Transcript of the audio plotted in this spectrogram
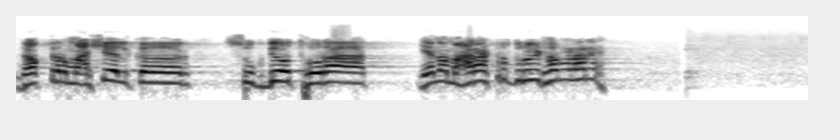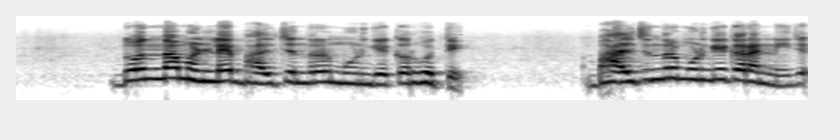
डॉक्टर माशेलकर सुखदेव थोरात यांना महाराष्ट्रद्रोही ठरवणार आहे. दोनदा म्हणले भालचंद्र मुणगेकर होते. भालचंद्र मुणगेकरांनी जे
